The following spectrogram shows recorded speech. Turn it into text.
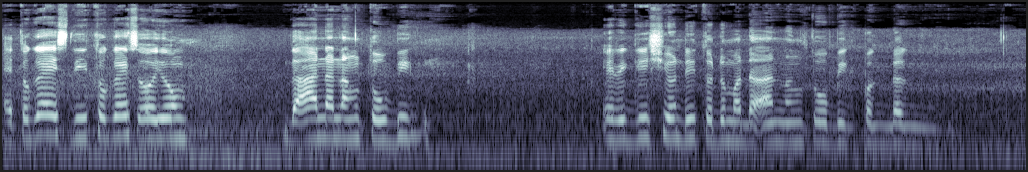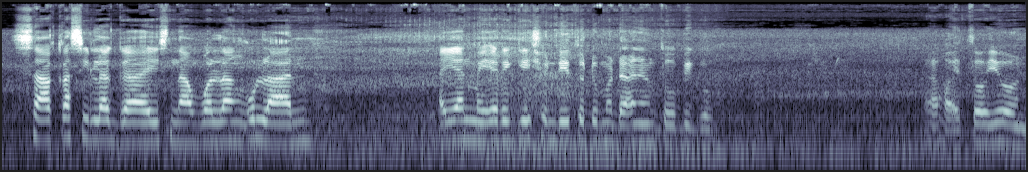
Ito guys, dito guys, o yung daanan ng tubig. Irrigation dito dumadaan ng tubig pag nag saka sila guys na walang ulan. Ayan, may irrigation dito dumadaan ng tubig oh. Ah, ito yon.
